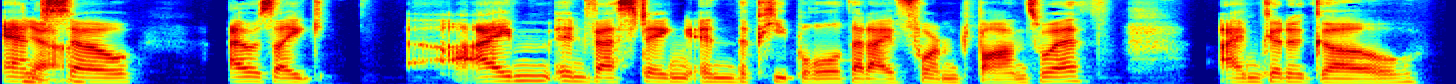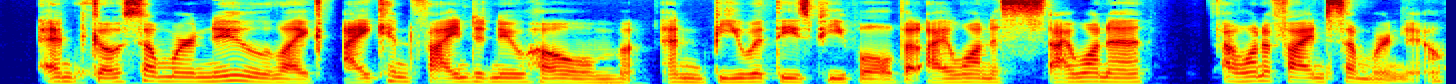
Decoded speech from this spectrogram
And Yeah. so I was like, I'm investing in the people that I've formed bonds with. I'm going to go and go somewhere new. Like I can find a new home and be with these people, but I want to, I want to, I want to find somewhere new.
